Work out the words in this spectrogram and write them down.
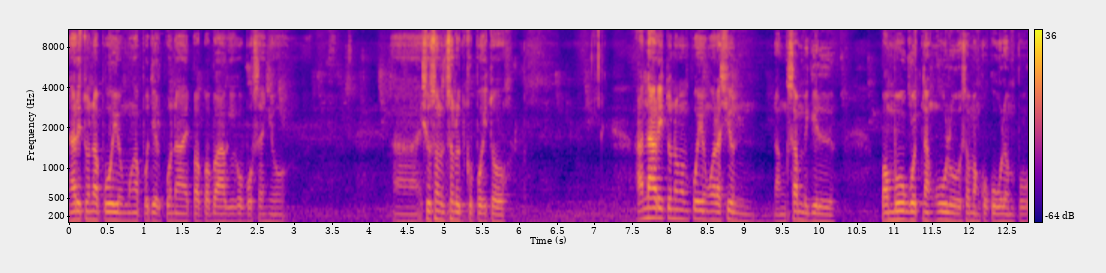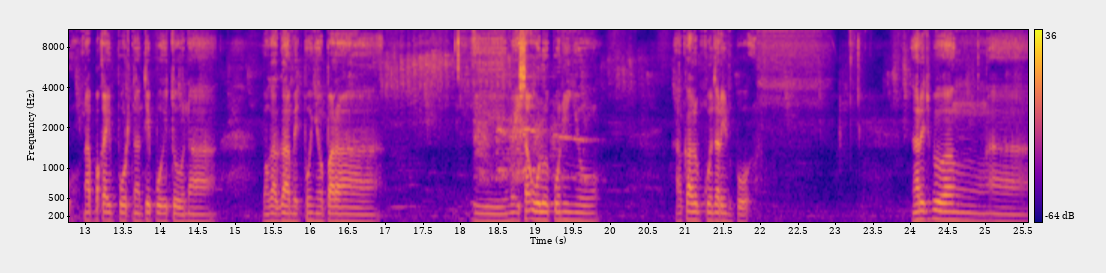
narito na po yung mga pudir po na ipapabagi ko po sa inyo. Ah, isusunod-sunod ko po ito. At narito naman po yung orasyon ng San Miguel, pamugot ng ulo sa mangkukulam po. Napaka-importante po ito na magagamit po nyo para i- may isa ulo po ninyo. Akalob ko na rin po. Narito po ang ah,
